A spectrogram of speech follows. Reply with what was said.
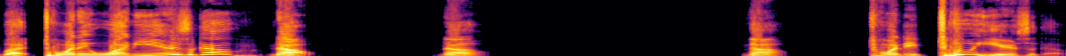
what, 21 years ago? No. No. No. 22 years ago.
